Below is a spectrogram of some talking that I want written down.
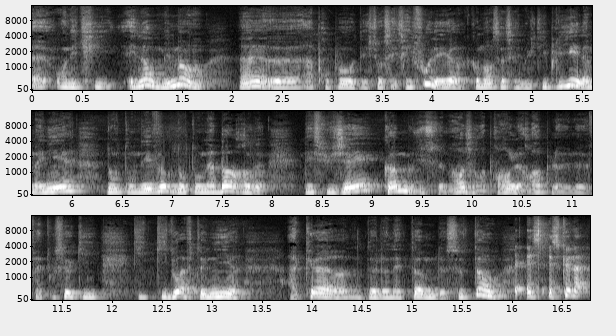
euh, on écrit énormément. Hein, euh, à propos des choses. C'est fou d'ailleurs comment ça s'est multiplié, la manière dont on évoque, dont on aborde des sujets comme justement, je reprends l'Europe, le, enfin, tous ceux qui, qui, doivent tenir à cœur de l'honnête homme de ce temps. Est-ce que la,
